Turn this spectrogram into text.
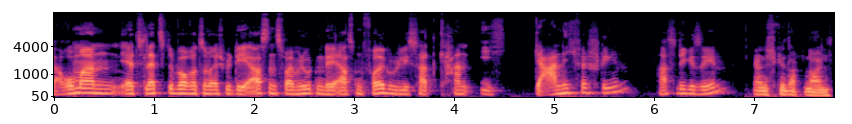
warum man jetzt letzte Woche zum Beispiel die ersten zwei Minuten der ersten Folge released hat, kann ich gar nicht verstehen. Hast du die gesehen? Ehrlich gesagt, nein.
